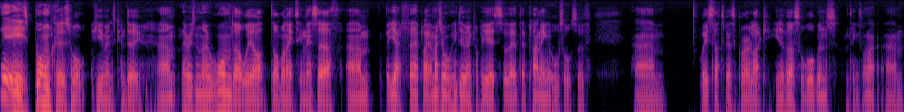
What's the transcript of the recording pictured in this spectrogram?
It is bonkers what humans can do. Um, there is no wonder we are dominating this earth. Um, but yeah, fair play. Imagine what we can do in a couple of years. So they're, they're planning all sorts of um, weird stuff to be able to grow, like universal organs and things like that. Um,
